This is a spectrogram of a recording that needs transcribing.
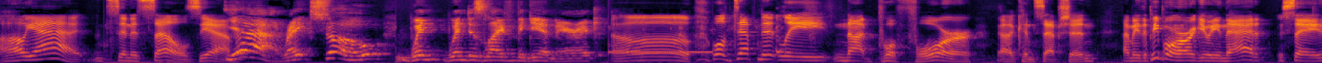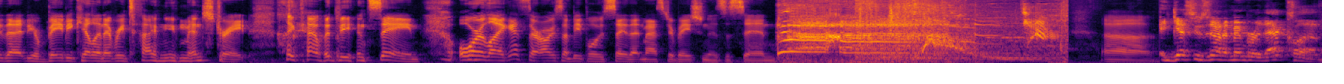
Oh yeah, it's in his cells. Yeah. Yeah, right? So, when when does life begin, Erik? Oh well, definitely not before uh, conception. I mean, the people who are arguing that say that you're baby killing every time you menstruate. Like that would be insane. Or like, I guess there are some people who say that masturbation is a sin. Uh, And guess who's not a member of that club?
